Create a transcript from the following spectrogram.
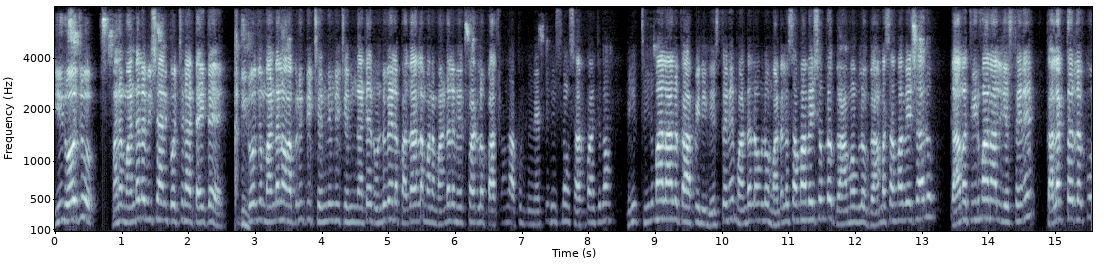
ఈ రోజు మన మండల విషయానికి వచ్చినట్టయితే ఈ రోజు మండలం అభివృద్ధి చెందింది చెందిందంటే రెండు వేల పదహారులో మన మండలం ఏర్పాటులో పాత్రలో అప్పుడు మేము ఎంపీడీసీలో సర్పంచ్లో మీ తీర్మానాలు కాపీలు చేస్తేనే మండలంలో మండల సమావేశంలో గ్రామంలో గ్రామ సమావేశాలు గ్రామ తీర్మానాలు చేస్తేనే కలెక్టర్లకు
